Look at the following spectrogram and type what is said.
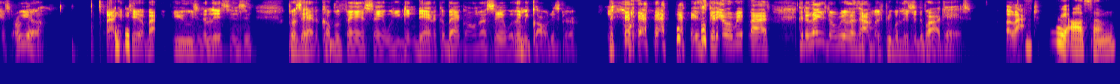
fans. Oh yeah. I can tell by the views and the listens, and plus I had a couple of fans saying, "When you getting Danica back on?" I said, "Well, let me call this girl." it's because they don't realize, because the ladies don't realize how much people listen to podcasts. A lot. Very awesome.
